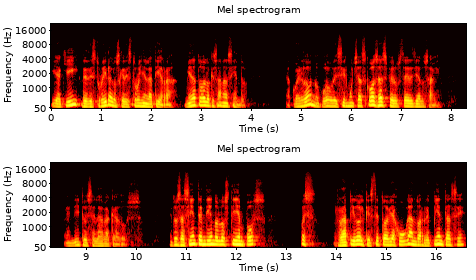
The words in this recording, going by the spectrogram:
Y aquí de destruir a los que destruyen la tierra. Mira todo lo que están haciendo. ¿De acuerdo? No puedo decir muchas cosas, pero ustedes ya lo saben. Bendito es el abacados. Entonces, así entendiendo los tiempos, pues rápido el que esté todavía jugando, arrepiéntase.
